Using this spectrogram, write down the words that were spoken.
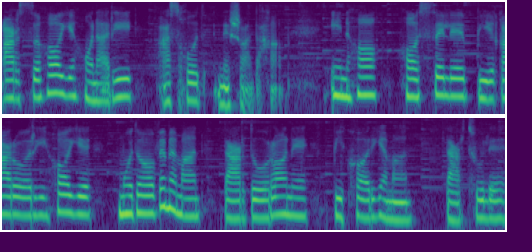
عرصه های هنری از خود نشان دهم اینها حاصل بیقراری های مداوم من در دوران بیکاری من در طول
